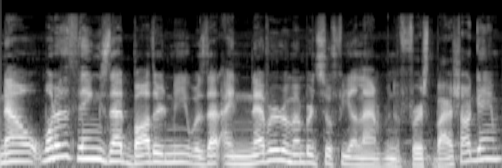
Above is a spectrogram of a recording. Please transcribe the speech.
Now, one of the things that bothered me was that I never remembered Sophia Lamb from the first Bioshock game.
